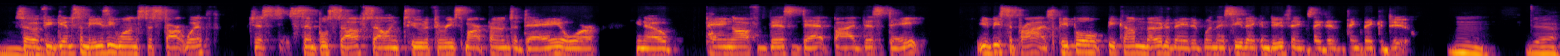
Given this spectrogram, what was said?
Mm-hmm. So if you give some easy ones to start with, just simple stuff, selling two to three smartphones a day or, you know, paying off this debt by this date, you'd be surprised. People become motivated when they see they can do things they didn't think they could do. Mm, yeah.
